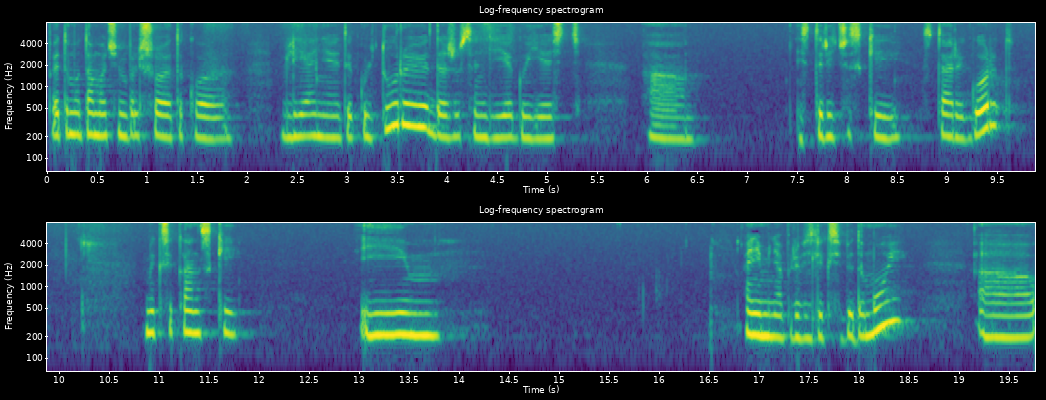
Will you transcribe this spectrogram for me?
Поэтому там очень большое такое влияние этой культуры. Даже в Сан-Диего есть э, исторический старый город мексиканский. И они меня привезли к себе домой. А,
